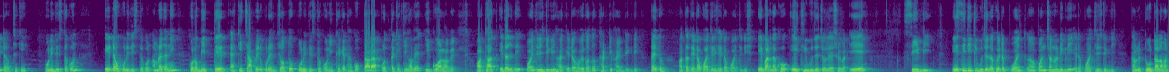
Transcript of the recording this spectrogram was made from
এটা হচ্ছে কি? পরিদৃষ্ট কোণ, এটাও পরিদৃষ্ট কোণ। আমরা জানি কোনো বৃত্তের একই চাপের উপরে যত পরিদৃষ্ট কোণই থেকে থাকুক, তারা প্রত্যেকে কি হবে? ইকুয়াল হবে। অর্থাৎ এটা যদি পঁয়ত্রিশ ডিগ্রি হয়, এটাও হবে কত? Thirty five degree. তাই তো? অর্থাৎ এটাও পঁয়ত্রিশ এটাও পঁয়ত্রিশ। এবার দেখো, এই ত্রিভুজে চলে এসো এবার। এ সি ডি এসিডি ত্রিভুজে দেখো, এটা পঞ্চান্ন ডিগ্রি, এটা পঁয়ত্রিশ ডিগ্রি। তাহলে টোটাল আমার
